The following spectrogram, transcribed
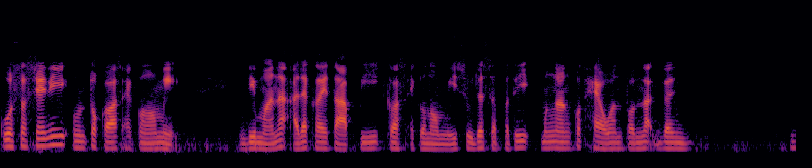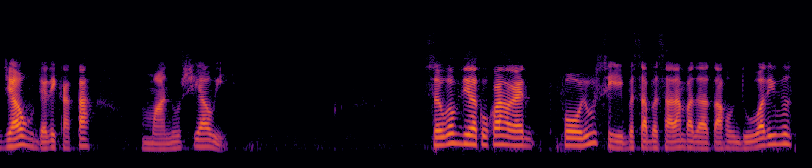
Khususnya ini untuk kelas ekonomi, di mana ada kereta api kelas ekonomi sudah seperti mengangkut hewan ternak dan jauh dari kata manusiawi. Sebelum dilakukan revolusi besar-besaran pada tahun 2011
